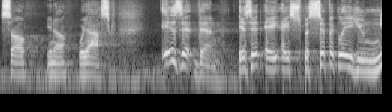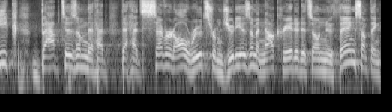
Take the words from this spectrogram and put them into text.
So, you know, we ask, is it then is it a, a specifically unique baptism that had, that had severed all roots from Judaism and now created its own new thing? Something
